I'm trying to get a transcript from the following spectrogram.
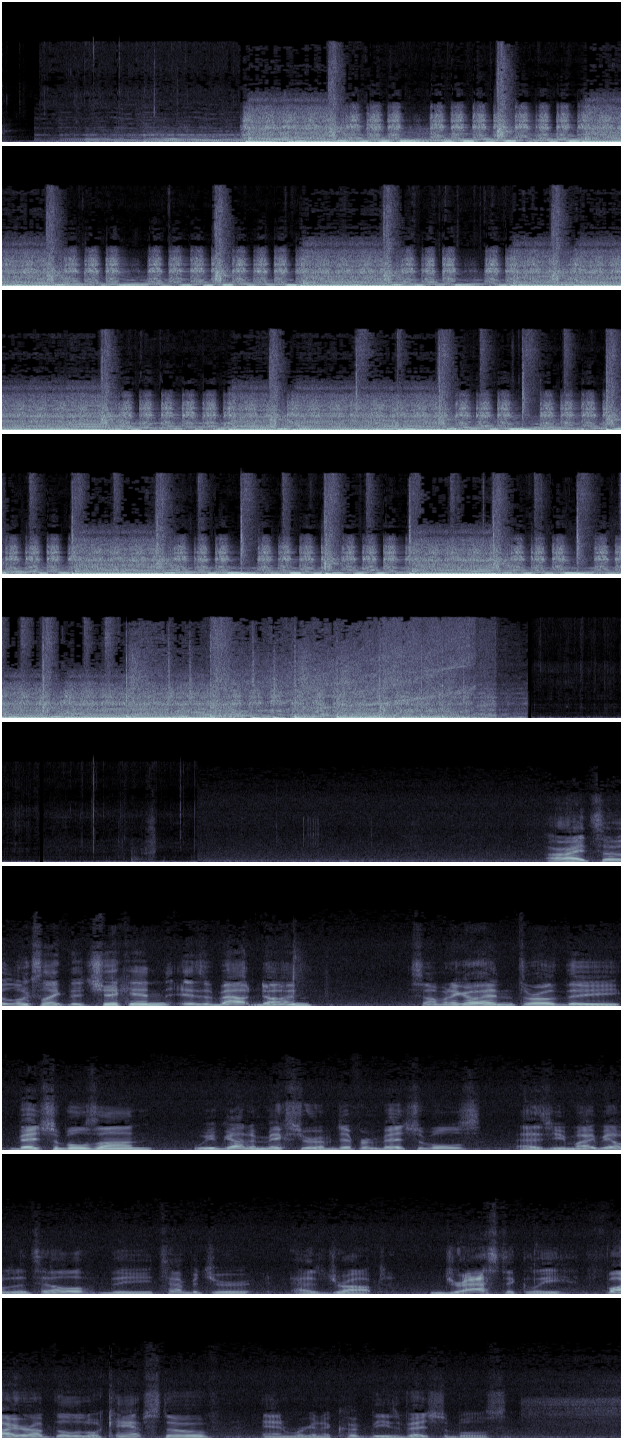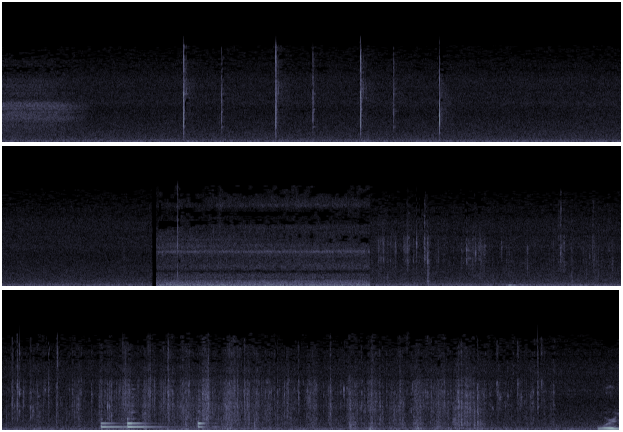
All right, so it looks like the chicken is about done. So I'm going to go ahead and throw the vegetables on. We've got a mixture of different vegetables. As you might be able to tell, the temperature has dropped drastically. Fire up the little camp stove and we're going to cook these vegetables.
